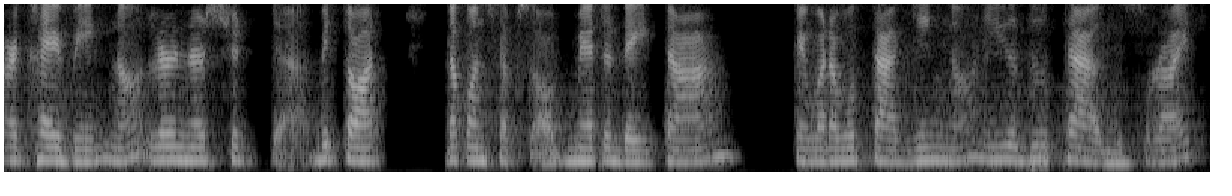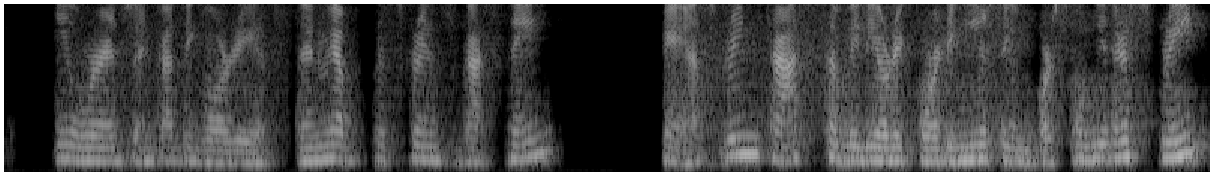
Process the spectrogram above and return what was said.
archiving. No? Learners should uh, be taught the concepts of metadata, Okay, what about tagging, no? You do tags, right? Keywords and categories. Then we have screencasting. Okay, a screencast is a video recording using, of course, computer screen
